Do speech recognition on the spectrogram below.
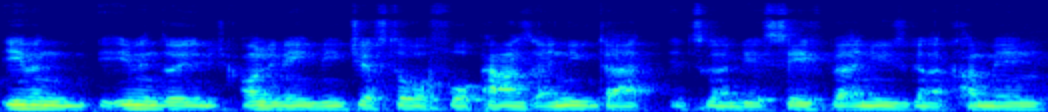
even even though it only made me just over four pounds, I knew that it's going to be a safe bet. I knew it's going to come in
